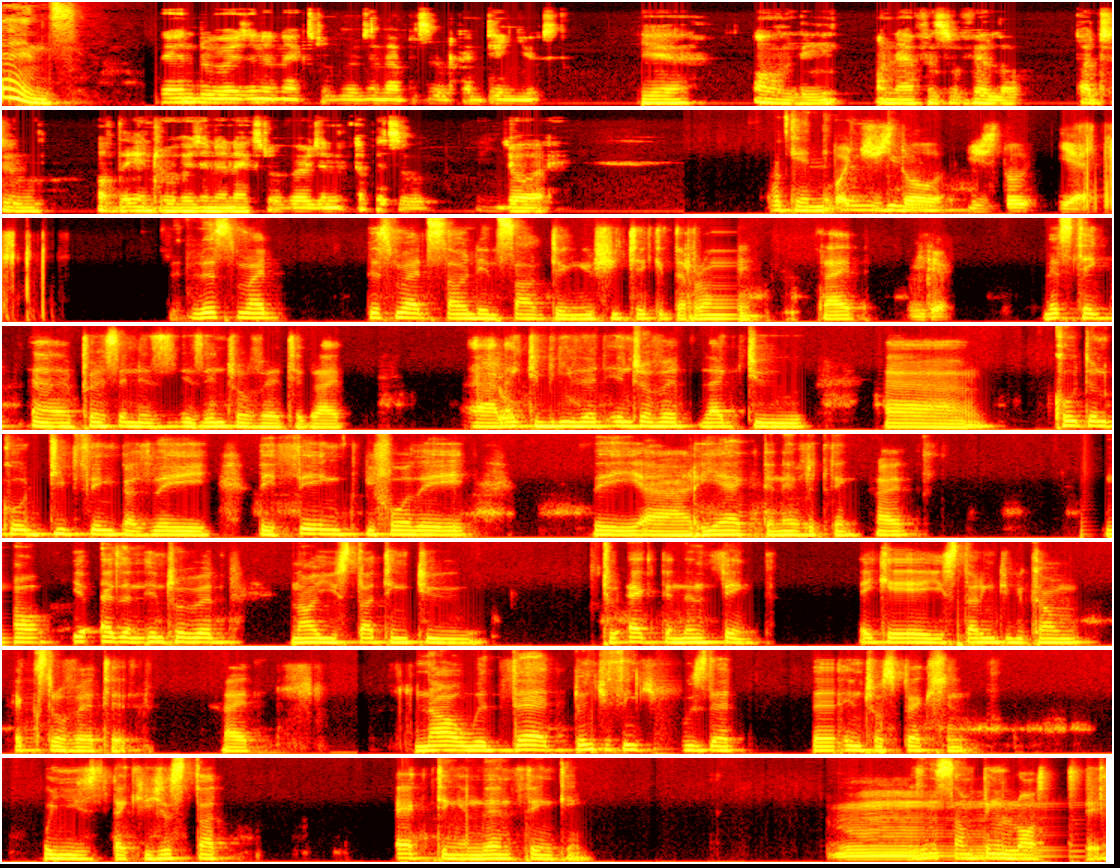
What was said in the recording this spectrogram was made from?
It. The introversion and extroversion episode continues. Yeah, only on F For Philo, part two of the introversion and extroversion episode. Enjoy. Okay, But me you still, you still, yeah. this might this might sound insulting if you take it the wrong way, right? Okay. Let's take a person is is introverted, right? I Sure. like to believe that introvert like to uh, quote unquote deep thinkers. They they think before they they uh, react and everything, right? Now, as an introvert, now you're starting to to act and then think, aka you're starting to become extroverted, right? Now, with that, don't you think you use that that introspection when you like you just start acting and then thinking? Isn't something lost Mm, there?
